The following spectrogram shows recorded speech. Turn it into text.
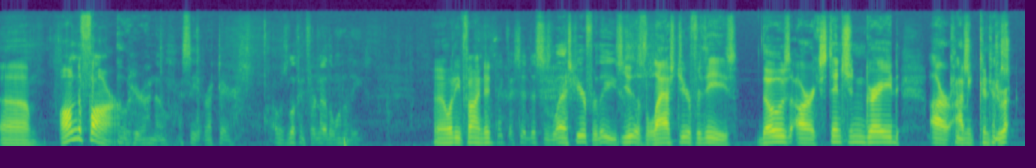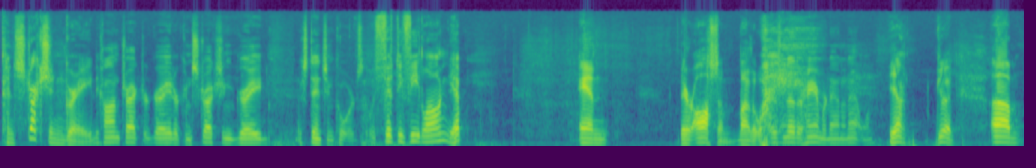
Um, on the farm. Oh, here I know. I see it right there. I was looking for another one of these. Uh, what are you finding? I think they said this is last year for these. Yeah, This is last year for these. Those are extension grade, are I mean cons- constru- construction grade. Contractor grade or construction grade extension cords. 50 feet long. Yep. And they're awesome, by the way. There's another hammer down in that one. yeah, good. Um,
